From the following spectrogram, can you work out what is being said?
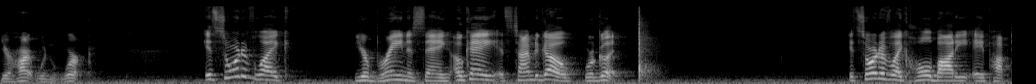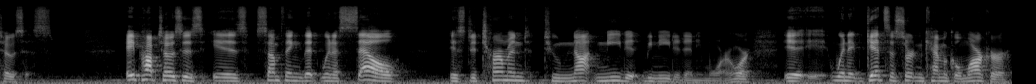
your heart wouldn't work. It's sort of like your brain is saying, okay, it's time to go, we're good. It's sort of like whole body apoptosis. Apoptosis is something that when a cell is determined to not need it be needed anymore, or it, it, when it gets a certain chemical marker,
